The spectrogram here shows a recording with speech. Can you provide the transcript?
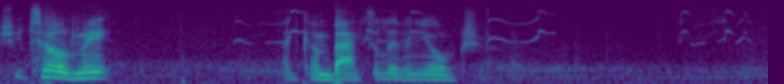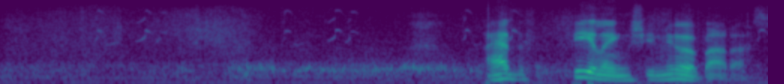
She told me I'd come back to live in Yorkshire. I had the feeling she knew about us.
